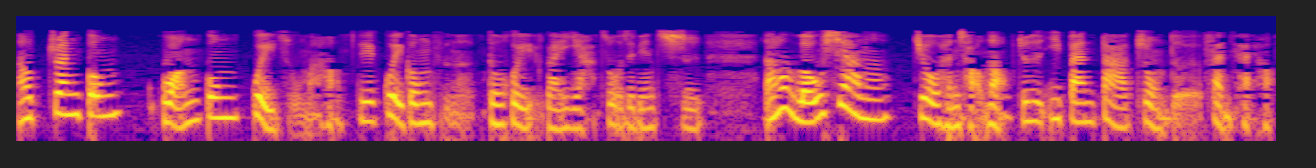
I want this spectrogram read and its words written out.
然后专供王公贵族嘛哈，这些贵公子呢都会来雅座这边吃。然后楼下呢就很吵闹，就是一般大众的饭菜哈，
